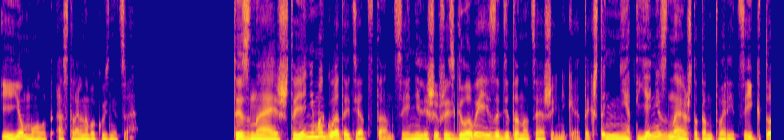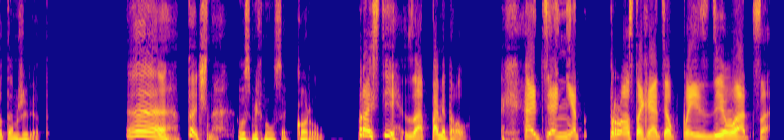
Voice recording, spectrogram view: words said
и ее молот астрального кузнеца. «Ты знаешь, что я не могу отойти от станции, не лишившись головы из-за детонации ошейника. Так что нет, я не знаю, что там творится и кто там живет. «А, точно», — усмехнулся Корл. «Прости, запамятовал». «Хотя нет, просто хотел поиздеваться».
